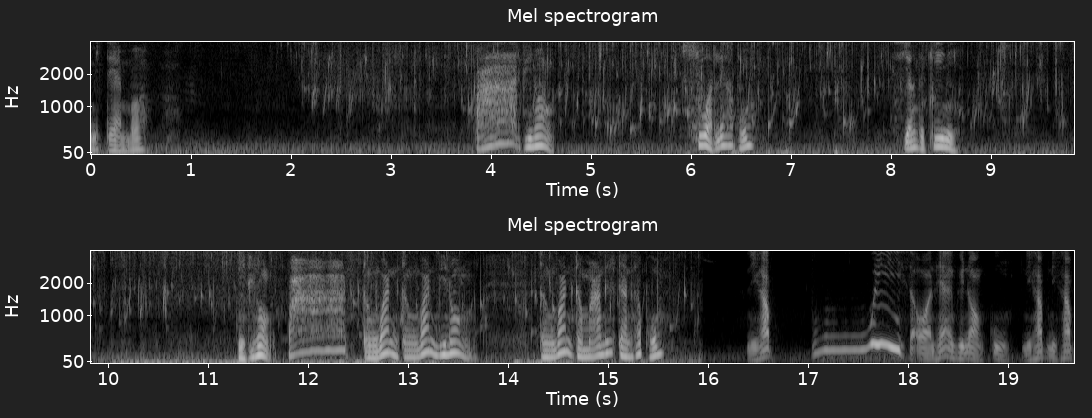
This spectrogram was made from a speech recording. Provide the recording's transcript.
มีแต้มบ่ป้าพี่น้อง สวดเลยครับผม เสียงตะกี้นี่นี่พี่น้องป้าดกลางวันกลางวันพี่น้องกลางวันกับมาด้วยกันครับผม นี่ครับอุ้ยสะอ่อนแห้งพี่น้องกุ้งนี่ครับนี่ครับ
